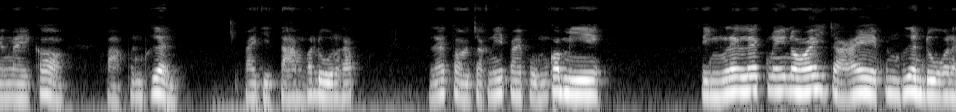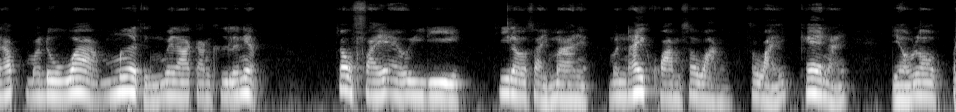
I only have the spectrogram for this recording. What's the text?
ยังไงก็ฝากเพื่อนๆ ไปติดตามเขาดูนะครับ และต่อจากนี้ไปผมก็มีสิ่งเล็กๆ น้อยๆ จะให้เพื่อนๆดูกันนะครับ มาดูว่าเมื่อถึงเวลากลางคืนแล้วเนี่ย เจ้าไฟ LED ที่เราใส่มาเนี่ย มันให้ความสว่างสวยแค่ไหน เดี๋ยวเราไป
